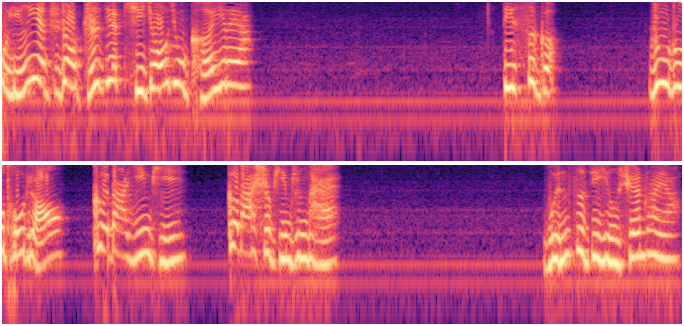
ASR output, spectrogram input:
有营业执照直接提交就可以了呀。第四个，入驻头条、各大音频、各大视频平台，文字进行宣传呀。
